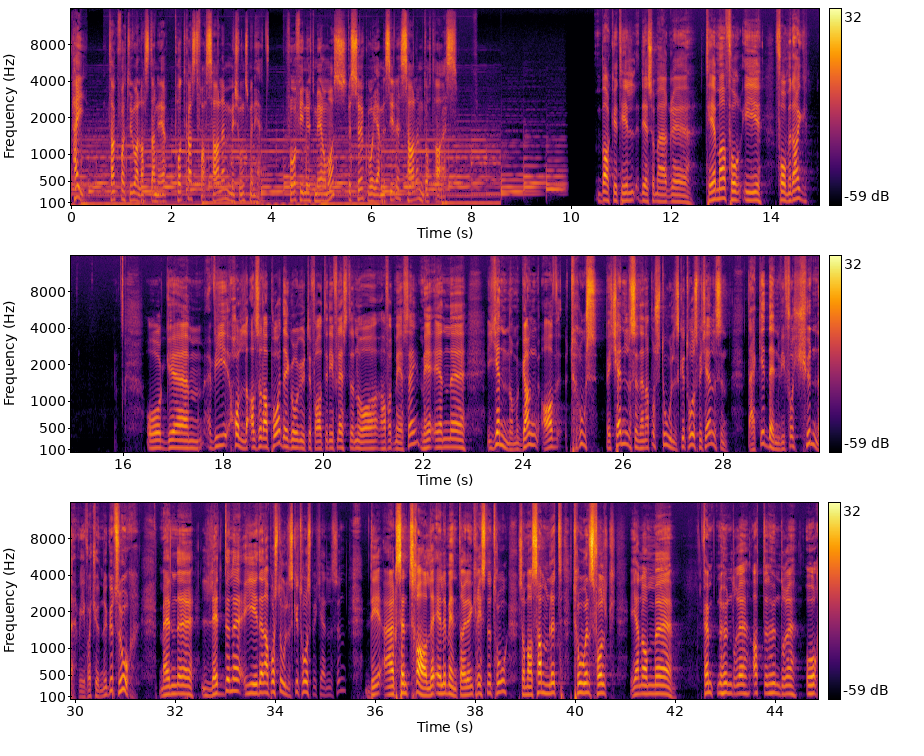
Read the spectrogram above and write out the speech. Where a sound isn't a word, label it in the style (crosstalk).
Hei! Takk for at du har lasta ned podkast fra Salem misjonsmyndighet. For å finne ut mer om oss, besøk vår hjemmeside salem.as. Tilbake til det som er eh, tema for i formiddag. Og eh, vi holder altså da på, det går ut ifra at de fleste nå har fått med seg, med en eh, gjennomgang av trosbekjennelsen, den apostoliske trosbekjennelsen. Det er ikke den vi forkynner, vi forkynner Guds ord. Men eh, leddene i den apostoliske trosbekjennelsen det er sentrale elementer i den kristne tro som har samlet troens folk gjennom 1500-1800 år.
